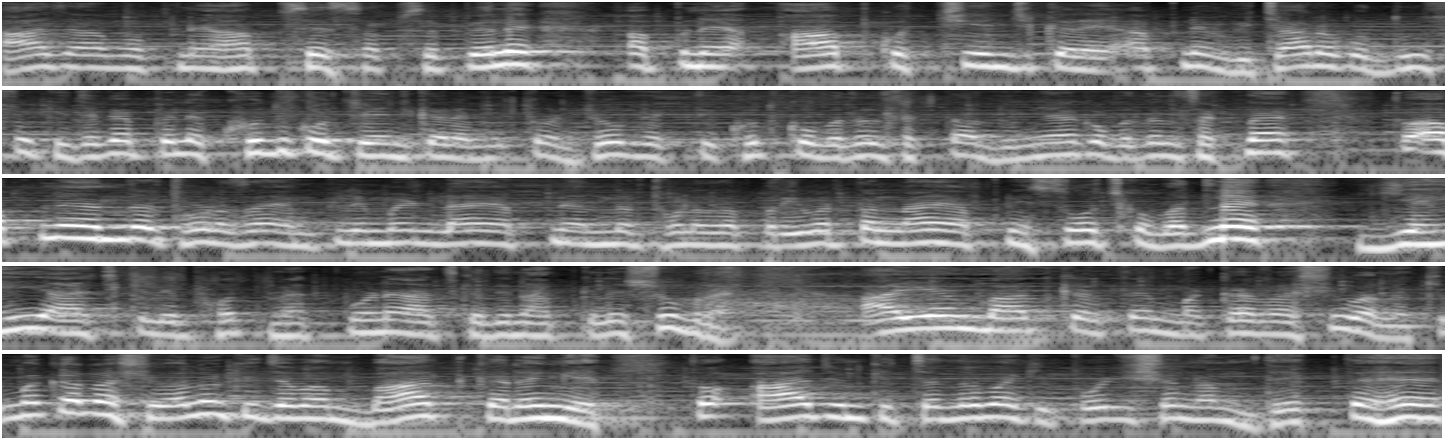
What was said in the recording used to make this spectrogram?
आज आप अपने आप से सबसे पहले अपने आप को चेंज करें, अपने विचारों को दूसरों की जगह पहले खुद को चेंज करें। मित्रों, जो व्यक्ति खुद को बदल सकता है, दुनिया को बदल सकता है तो अपने अंदर थोड़ा सा इम्प्लीमेंट लाएँ, अपने अंदर थोड़ा सा परिवर्तन लाएँ, अपनी सोच को बदलें। यही आज के लिए बहुत महत्वपूर्ण है। आज का दिन आपके लिए शुभ रहे। आइए हम बात करते हैं मकर राशि वालों की। मकर राशि वालों की जब हम बात करेंगे तो आज उनकी चंद्रमा की पोजीशन हम देखते हैं।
